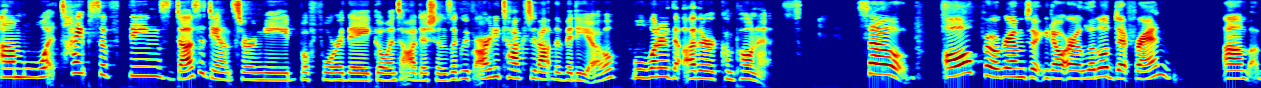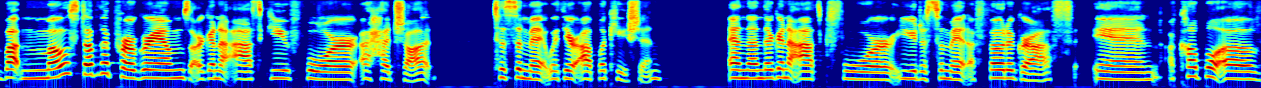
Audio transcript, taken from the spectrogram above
Um, what types of things does a dancer need before they go into auditions? Like we've already talked about the video. Well, what are the other components? So all programs are, you know, are a little different. Um, but most of the programs are going to ask you for a headshot to submit with your application. And then they're going to ask for you to submit a photograph in a couple of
